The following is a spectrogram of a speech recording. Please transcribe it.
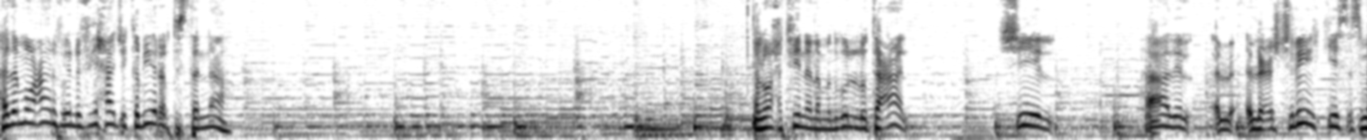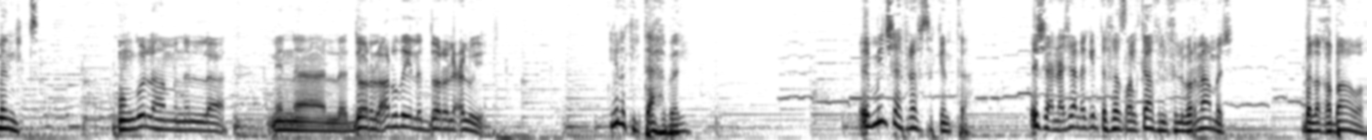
هذا مو عارف إنه في حاجة كبيرة بتستناه. الواحد فينا لما تقول له تعال شيل هذه ال 20 كيس اسمنت ونقول لها من ال من الدور الأرضي للدور العلوي. يقول لك أنت أهبل. إيه مين شايف نفسك أنت؟ إيش يعني عشانك أنت فيصل كافل في البرنامج؟ بلا غباوة.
